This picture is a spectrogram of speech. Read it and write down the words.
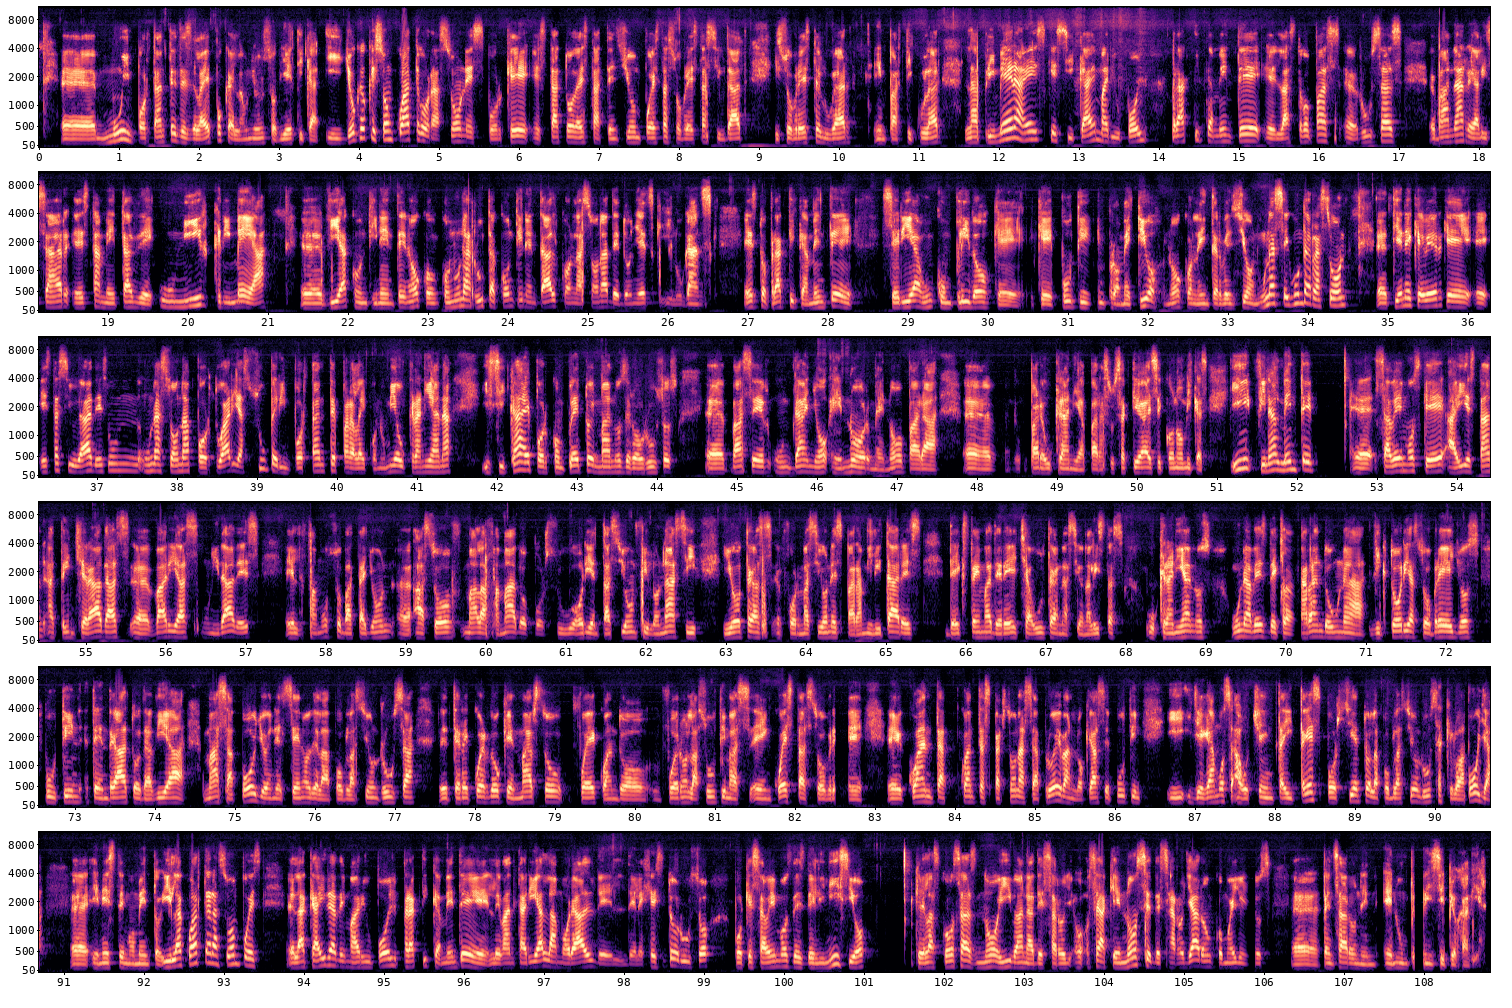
muy importante desde la época de la Unión Soviética. Y yo creo que son cuatro razones por qué está toda esta atención puesta sobre esta ciudad y sobre este lugar en particular. La primera es que si cae Mariupol, prácticamente eh, las tropas eh, rusas van a realizar esta meta de unir Crimea eh, vía continente, ¿no? Con, con, una ruta continental con la zona de Donetsk y Lugansk. Esto prácticamente sería un cumplido que, Putin prometió ¿no? con la intervención. Una segunda razón eh, tiene que ver que eh, esta ciudad es una zona portuaria súper importante para la economía ucraniana y si cae por completo en manos de los rusos eh, va a ser un daño enorme ¿no? para, para Ucrania, para sus actividades económicas. Y finalmente, sabemos que ahí están atrincheradas varias unidades el famoso batallón eh, Azov, mal afamado por su orientación filonazi y otras eh, formaciones paramilitares de extrema derecha ultranacionalistas ucranianos, una vez declarando una victoria sobre ellos, Putin tendrá todavía más apoyo en el seno de la población rusa. Eh, te recuerdo que en marzo fue cuando fueron las últimas encuestas sobre eh, cuántas personas aprueban lo que hace Putin y, llegamos a 83% de la población rusa que lo apoya. Eh, en este momento. Y la cuarta razón, pues la caída de Mariupol prácticamente levantaría la moral del, ejército ruso porque sabemos desde el inicio que las cosas no iban a desarrollar, o sea, que no se desarrollaron como ellos eh, pensaron en, en un principio, Javier.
